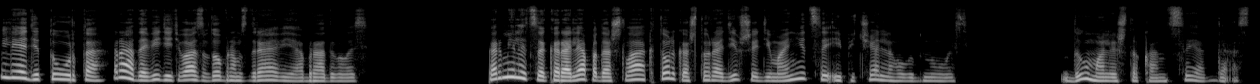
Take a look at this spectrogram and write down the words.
«Леди Турта, рада видеть вас в добром здравии», — обрадовалась. Кормилица короля подошла к только что родившей демонице и печально улыбнулась. Думали, что концы отдаст.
